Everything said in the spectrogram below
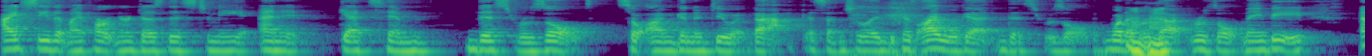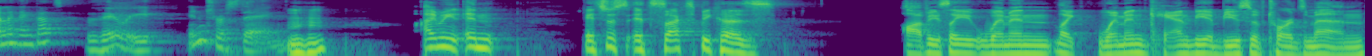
i see that my partner does this to me and it gets him this result. So i'm gonna do it back essentially because i will get this result whatever Mhm. that result may be. And i think that's very interesting. Hmm I mean, and it's just it sucks because obviously women like women can be abusive towards men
